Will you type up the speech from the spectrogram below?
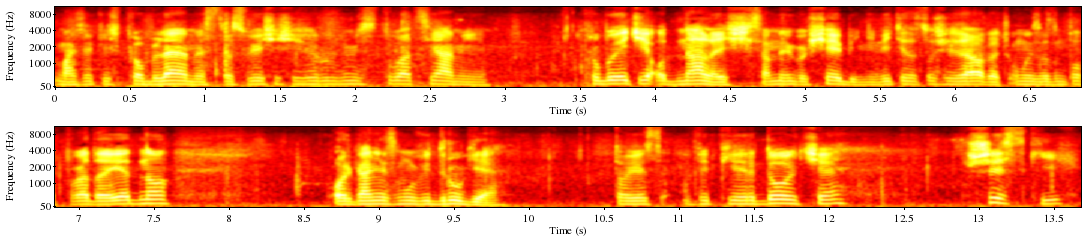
macie jakieś problemy, stresujecie się różnymi sytuacjami, próbujecie odnaleźć samego siebie, nie wiecie za co się zabrać. Umysł wam podpowiada jedno, organizm mówi drugie. To jest wypierdolcie wszystkich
